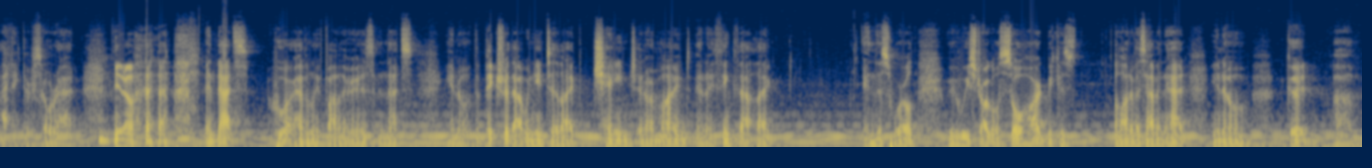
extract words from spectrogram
I think they're so rad, mm-hmm. you know? and that's who our Heavenly Father is. And that's, you know, the picture that we need to like change in our mind. And I think that, like, in this world, we, we struggle so hard because a lot of us haven't had, you know, good um,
